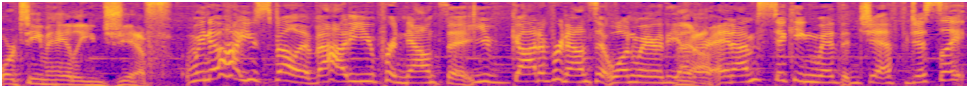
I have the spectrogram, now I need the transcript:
or Team Haley GIF? we know how you spell it, but how do you pronounce it? You've got to pronounce it one way or the Yeah. other. And I'm sticking with GIF. Just like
